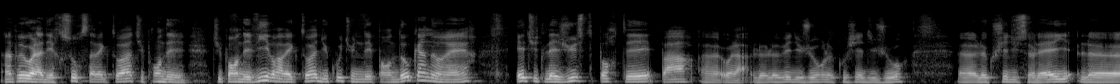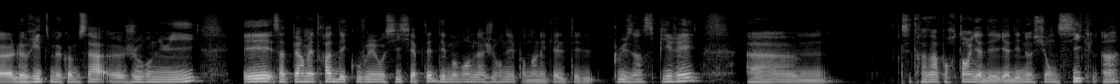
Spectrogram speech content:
un peu voilà, des ressources avec toi, tu prends, des, tu prends des vivres avec toi, du coup, tu ne dépends d'aucun horaire et tu te laisses juste porter par euh, voilà, le lever du jour, le coucher du jour. Euh, le coucher du soleil, le, le rythme comme ça jour-nuit et ça te permettra de découvrir aussi s'il y a peut-être des moments de la journée pendant lesquels tu es plus inspiré. Euh, c'est très important, il y, a des, notions de cycle hein,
